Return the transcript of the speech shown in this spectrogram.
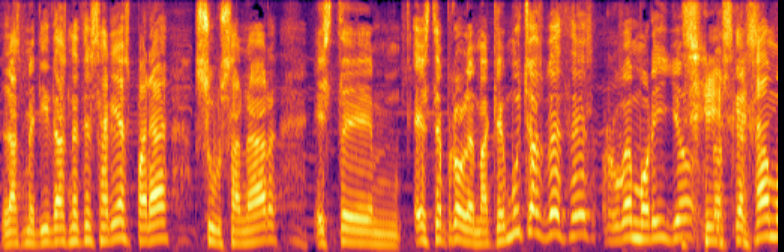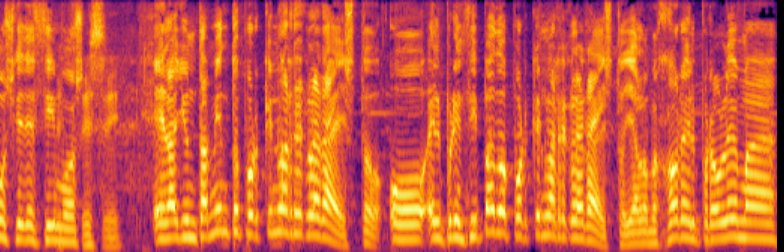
las medidas necesarias para subsanar este, este problema, que muchas veces, Rubén Morillo, Sí, nos sí, quejamos y decimos, sí. ¿El ayuntamiento por qué no arreglará esto? ¿O el Principado por qué no arreglará esto? Y a lo mejor el problema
